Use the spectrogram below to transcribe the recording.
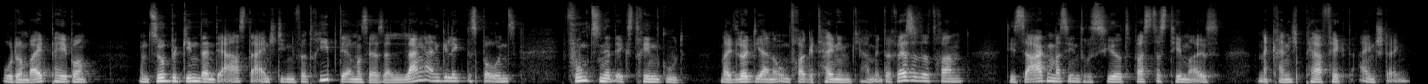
oder ein White Paper. Und so beginnt dann der erste Einstieg in den Vertrieb, der immer sehr, sehr lang angelegt ist bei uns, funktioniert extrem gut. Weil die Leute, die an einer Umfrage teilnehmen, die haben Interesse daran, die sagen, was sie interessiert, was das Thema ist. Und dann kann ich perfekt einsteigen.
